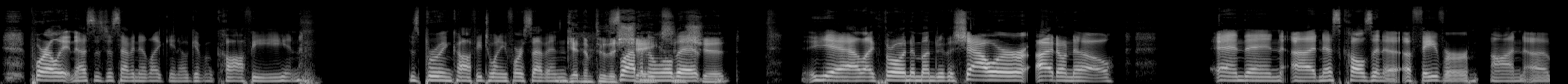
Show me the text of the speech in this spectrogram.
poor Eliot Ness is just having to like, you know, give him coffee and just brewing coffee 24/7. Getting him through the slapping shakes a little and bit. shit. Yeah, like throwing him under the shower. I don't know. And then uh, Ness calls in a, a favor on uh,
